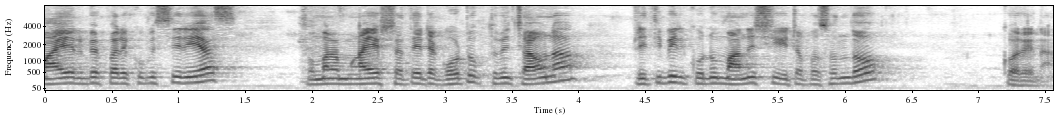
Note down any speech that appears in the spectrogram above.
মায়ের ব্যাপারে খুবই সিরিয়াস, তোমার মায়ের সাথে এটা ঘটুক, তুমি চাও না পৃথিবীর কোনো মানুষই এটা পছন্দ করে না।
